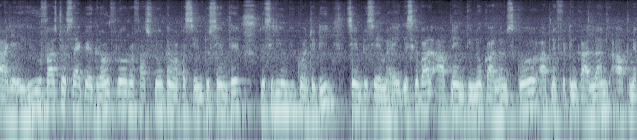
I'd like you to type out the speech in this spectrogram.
आ जाएगी। वो फ़र्स्ट और सेकंड ग्राउंड फ्लोर और फ़र्स्ट फ्लोर का हमारे पास सेम टू सेम थे तो इसलिए उनकी क्वांटिटी सेम टू सेम आएगी। इसके बाद आपने इन तीनों कॉलम्स को, आपने फिटिंग कॉलम्स आपने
